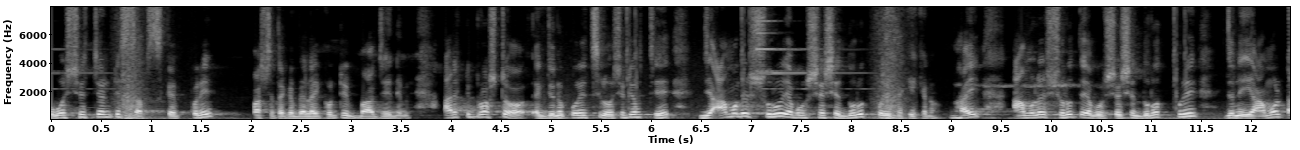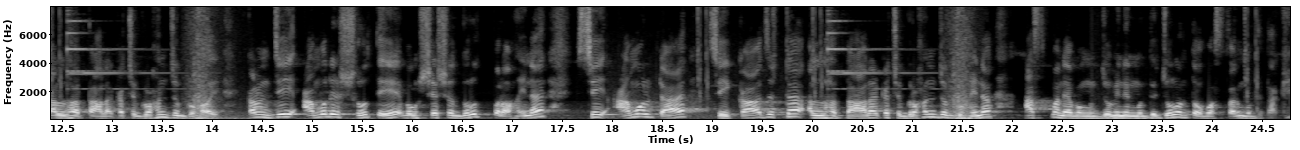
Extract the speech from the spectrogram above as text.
অবশ্যই চ্যানেলটি সাবস্ক্রাইব করে পাশে থাকা বেলাইকনটি বাজিয়ে নেবেন আরেকটি প্রশ্ন একজন করেছিল, সেটি হচ্ছে যে আমলের শুরু এবং শেষে দূরত করে থাকে কেন? ভাই, আমলের শুরুতে এবং শেষে দূরত করে যেন এই আমলটা আল্লাহ তাআলার কাছে গ্রহণযোগ্য হয়। কারণ যেই আমলের শুরুতে এবং শেষে দূরত পড়া হয় না, সেই আমলটা, সেই কাজটা আল্লাহ তাআলার কাছে গ্রহণযোগ্য হয় না, আসমান এবং জমিনের মধ্যে জ্বলন্ত অবস্থার মধ্যে থাকে।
